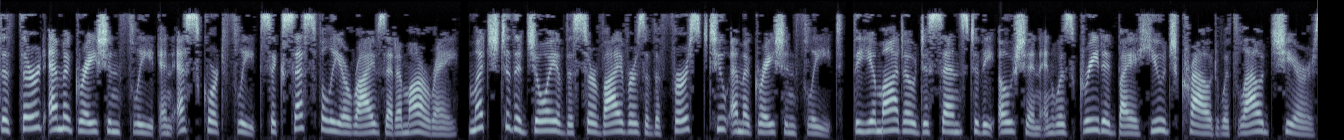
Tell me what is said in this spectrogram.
The third emigration fleet and escort fleet successfully arrives at Amare, much to the joy of the survivors of the first two emigration fleet. The Yamato descends to the ocean and was greeted by a huge crowd with loud cheers.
